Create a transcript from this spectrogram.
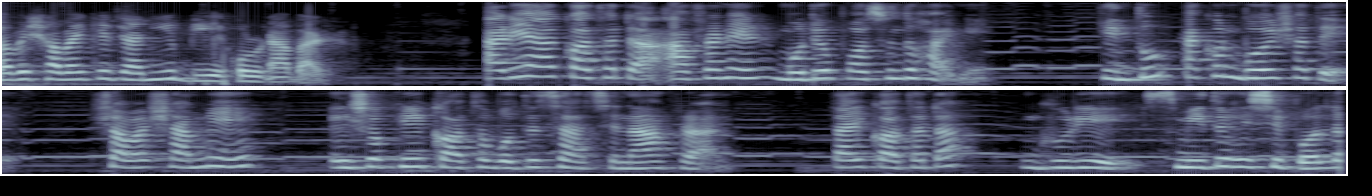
তবে সবাইকে জানিয়ে বিয়ে করুন আবার। আরিয়া কথাটা আফরানের মোটেও পছন্দ হয়নি। কিন্তু এখন বইয়ের সাথে সবার সামনে এইসব নিয়ে কথা বলতে চাচ্ছে না আফরান। তাই কথাটা ঘুরিয়ে স্মিত হেসে বলল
